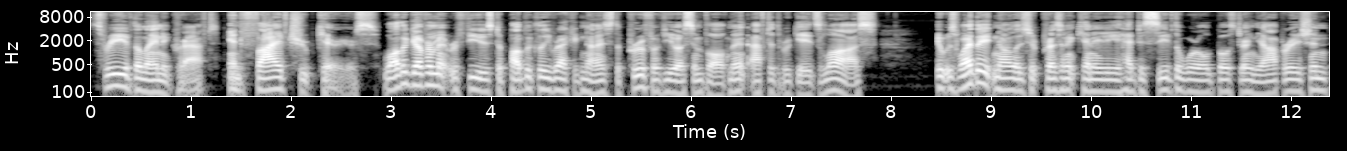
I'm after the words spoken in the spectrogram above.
three of the landing craft, and five troop carriers. While the government refused to publicly recognize the proof of U.S. involvement after the brigade's loss, it was widely acknowledged that President Kennedy had deceived the world both during the operation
